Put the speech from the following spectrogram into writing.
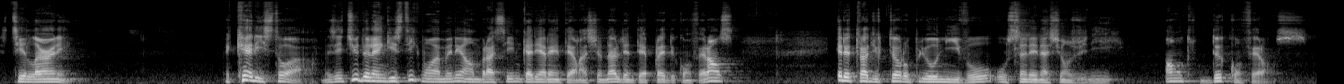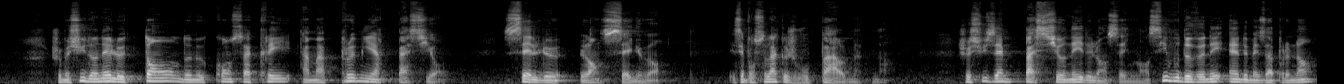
still learning. Mais quelle histoire Mes études de linguistique m'ont amené à embrasser une carrière internationale d'interprète de conférences et de traducteur au plus haut niveau au sein des Nations Unies, entre deux conférences. Je me suis donné le temps de me consacrer à ma première passion, celle de l'enseignement. Et c'est pour cela que je vous parle maintenant. Je suis un passionné de l'enseignement. Si vous devenez un de mes apprenants,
